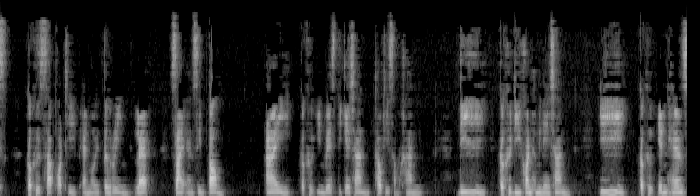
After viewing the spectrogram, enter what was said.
S ก็คือ supportive and monitoring และ sign and symptom I ก็คือ investigation เท่าที่สำคัญ D ก็คือ decontamination E ก็คือ enhance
